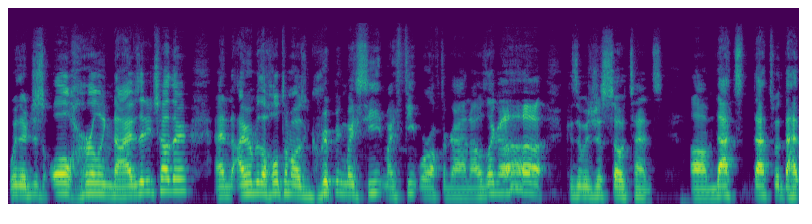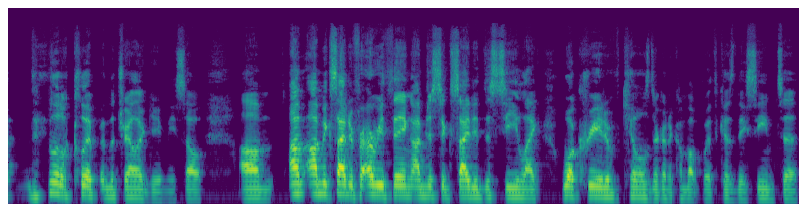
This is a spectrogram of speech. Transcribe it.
when they're just all hurling knives at each other. And I remember the whole time I was gripping my seat, my feet were off the ground. I was like, ah, because it was just so tense. Um, that's that's what that little clip in the trailer gave me. So um, I'm I'm excited for everything. I'm just excited to see like what creative kills they're going to come up with because they seem to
